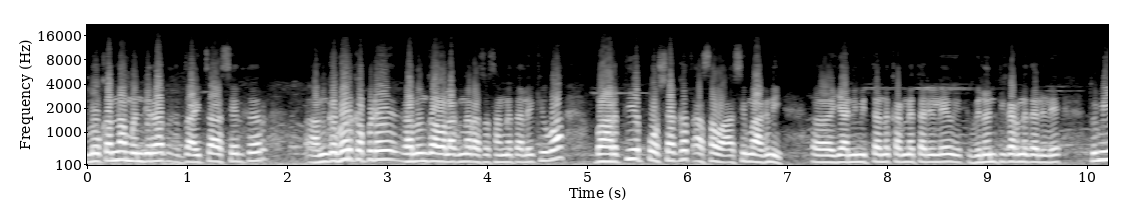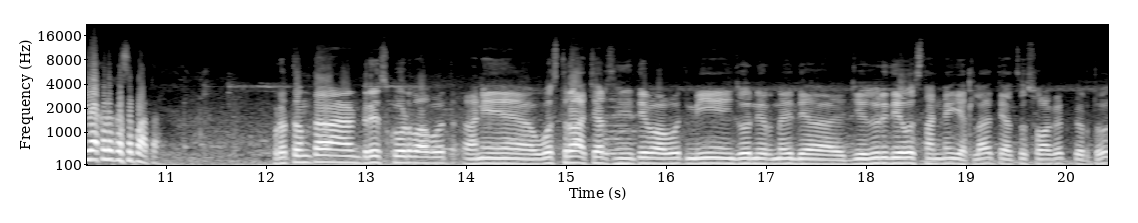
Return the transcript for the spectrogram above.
लोकांना मंदिरात जायचं असेल तर अंगभर कपडे घालून जावं लागणार असं सांगण्यात आलं किंवा भारतीय पोशाखच असावा अशी मागणी या निमित्तानं करण्यात आलेली आहे. एक विनंती करण्यात आलेली आहे. तुम्ही याकडे कसं पाहता? प्रथमतः ड्रेस कोडबाबत आणि वस्त्र आचारसंहितेबाबत मी जो निर्णय द्या जेजुरी देवस्थानने घेतला त्याचं स्वागत करतो.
